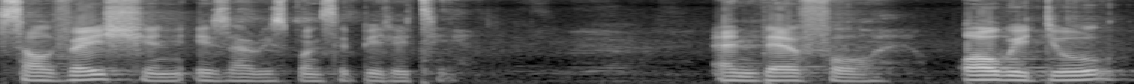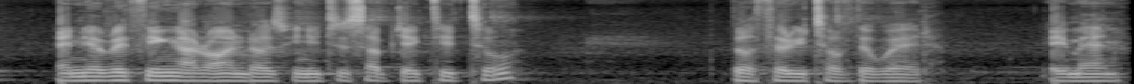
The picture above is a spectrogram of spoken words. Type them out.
salvation is our responsibility. And therefore, all we do and everything around us, we need to subject it to the authority of the word. Amen.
